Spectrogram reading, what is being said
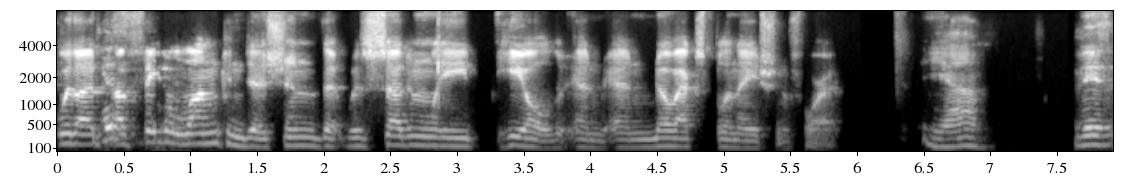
With a, this... a fatal lung condition that was suddenly healed and and no explanation for it. Yeah. These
